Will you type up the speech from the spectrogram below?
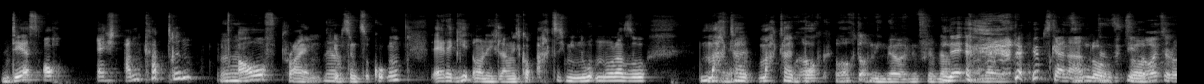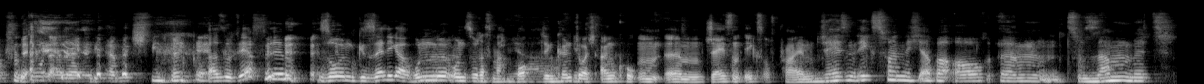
Der ist auch echt uncut drin. Mhm. Auf Prime Ja. gibt's den zu gucken. Ey, der geht auch nicht lang. Ich glaube 80 Minuten oder so. Macht halt, macht halt Bock. Braucht, braucht auch nicht mehr bei dem Film. Nee, Dann- da gibt's keine Dann Handlung. sind die So. Leute doch schon tot, alle, die da mitspielen. Also der Film, so in geselliger Runde und so, das macht Ja, Bock. Den könnt ihr euch angucken. Ähm, Jason X auf Prime. Jason X fand ich aber auch ähm, zusammen mit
